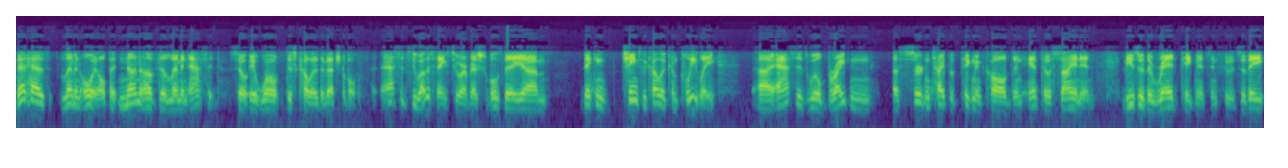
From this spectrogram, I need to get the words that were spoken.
That has lemon oil, but none of the lemon acid, so it won't discolor the vegetable. Acids do other things to our vegetables. They um, they can change the color completely. Uh, acids will brighten a certain type of pigment called an anthocyanin. These are the red pigments in food, so they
